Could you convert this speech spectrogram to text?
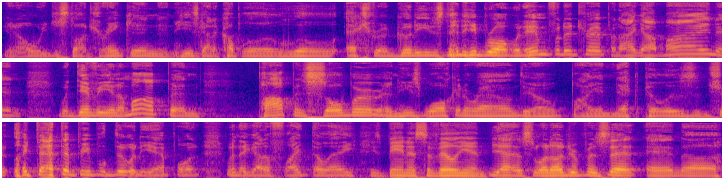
you know we just start drinking. And he's got a couple of little extra goodies that he brought with him for the trip, and I got mine, and we're divvying them up. And Pop is sober, and he's walking around, you know, buying neck pillows and shit like that that people do in the airport when they got a flight delay. He's being a civilian. Yes, one hundred percent. And uh,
